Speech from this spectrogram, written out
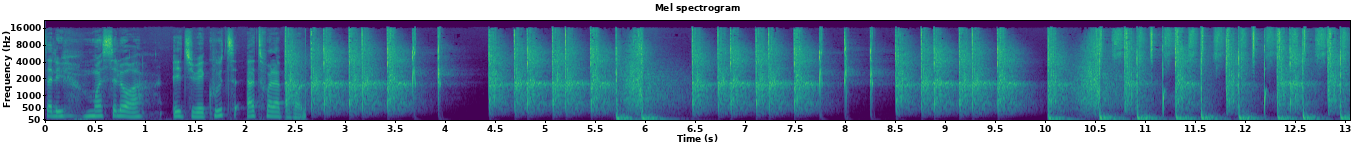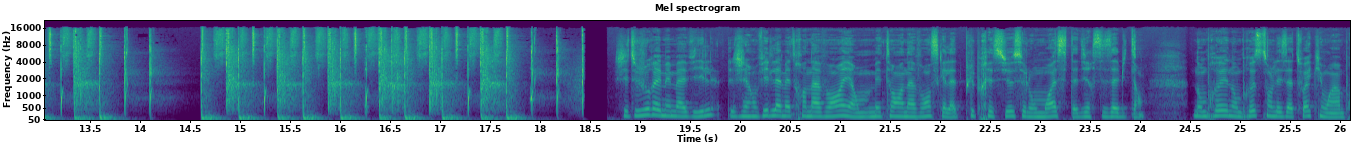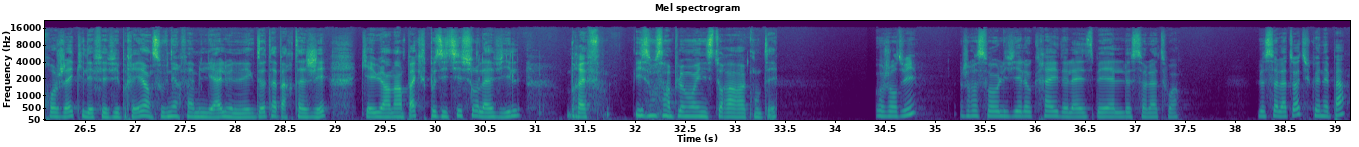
Salut, moi c'est Laura et tu écoutes À toi la parole. J'ai toujours aimé ma ville, j'ai envie de la mettre en avant et en mettant en avant ce qu'elle a de plus précieux selon moi, c'est-à-dire ses habitants. Nombreux et nombreuses sont les atois qui ont un projet qui les fait vibrer, un souvenir familial, une anecdote à partager, qui a eu un impact positif sur la ville. Bref, ils ont simplement une histoire à raconter. Aujourd'hui, je reçois Olivier Locreil de la SBL Le Sol à Toi. Le Sol à Toi, tu connais pas?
